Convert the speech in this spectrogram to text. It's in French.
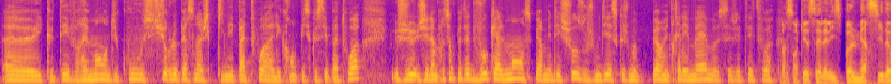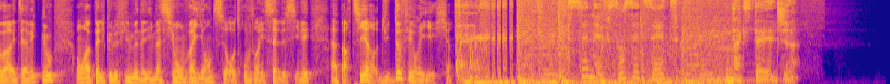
euh, et que tu es vraiment du coup sur le personnage qui n'est pas toi à l'écran puisque c'est pas toi, j'ai l'impression que peut-être vocalement on se permet des choses où je me dis est-ce que je me permettrais les mêmes si j'étais toi? Vincent Cassel, Alice Paul, merci d'avoir été avec nous. On rappelle que le film d'animation Vaillante se retrouve dans les salles de ciné à partir du 2 février. Sanef 177 Backstage.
